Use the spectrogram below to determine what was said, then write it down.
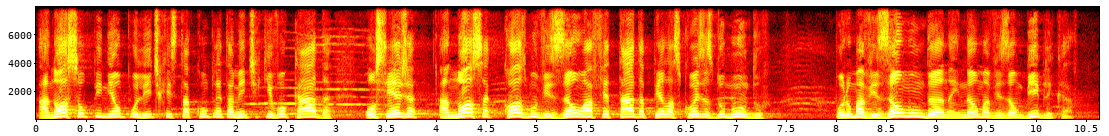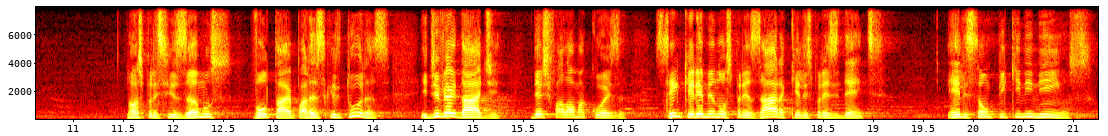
A nossa opinião política está completamente equivocada, ou seja, a nossa cosmovisão afetada pelas coisas do mundo, por uma visão mundana e não uma visão bíblica. Nós precisamos voltar para as Escrituras. E de verdade, deixa eu falar uma coisa, sem querer menosprezar aqueles presidentes, eles são pequenininhos,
